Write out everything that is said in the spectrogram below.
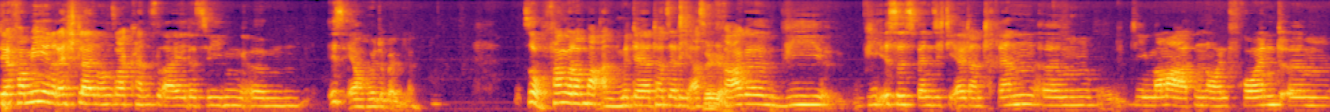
der Familienrechtler in unserer Kanzlei, deswegen ähm, ist er heute bei mir. So, fangen wir doch mal an mit der tatsächlich ersten Frage. Wie, wie ist es, wenn sich die Eltern trennen? Ähm, die Mama hat einen neuen Freund. Ähm,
